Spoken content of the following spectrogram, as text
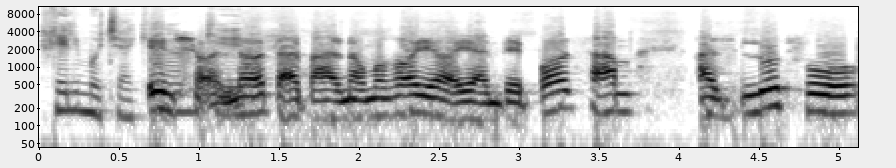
خیلی متشکرم انشالله در برنامه های آینده باز هم از لطف و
